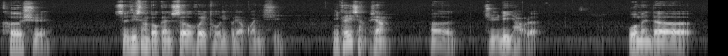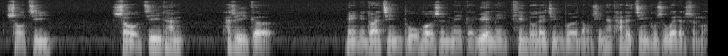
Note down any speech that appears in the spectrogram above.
科学实际上都跟社会脱离不了关系。你可以想象，呃，举例好了，我们的手机，手机它它是一个每年都在进步，或者是每个月、每天都在进步的东西。那它的进步是为了什么？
